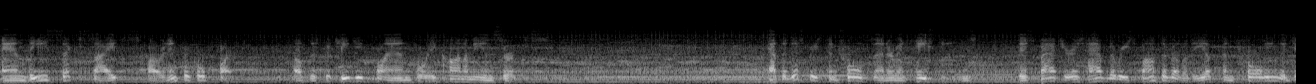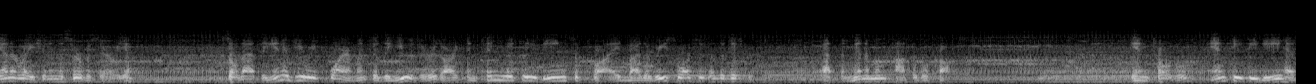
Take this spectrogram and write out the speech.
And these six sites are an integral part of the strategic plan for economy and service. At the district's control center in Hastings, dispatchers have the responsibility of controlling the generation in the service area so that the energy requirements of the users are continuously being supplied by the resources of the district at the minimum possible cost. In total, NPPD has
